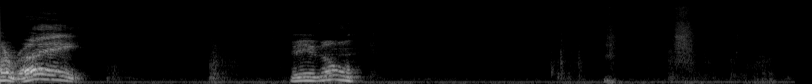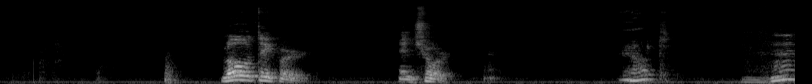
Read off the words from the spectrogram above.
All right. There you go. Low tapered and short. Out. hmm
